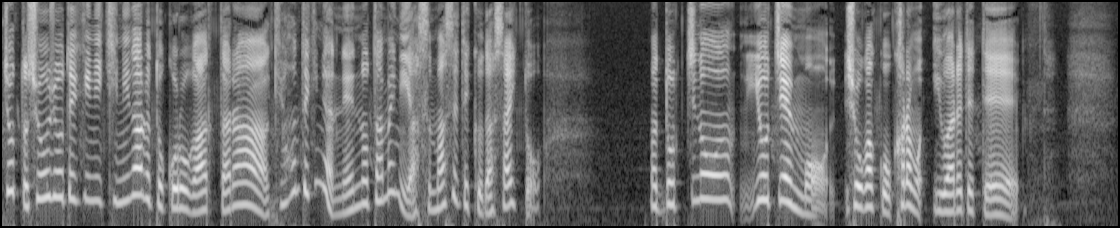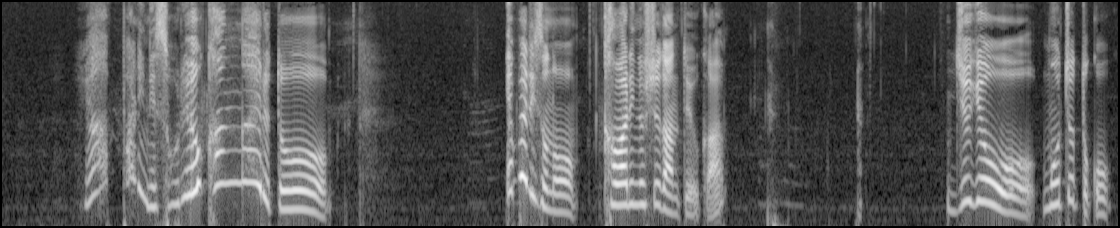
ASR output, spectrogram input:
ちょっと症状的に気になるところがあったら、基本的には念のために休ませてくださいと。まあ、どっちの幼稚園も小学校からも言われてて、やっぱりね、それを考えると、やっぱりその、代わりの手段というか、授業をもうちょっとこう、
